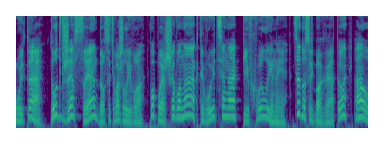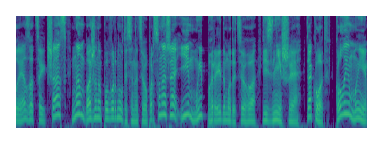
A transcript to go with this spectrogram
Ульта. Тут вже все досить важливо. По-перше, вона активується на півхвилини. Це досить багато, але за цей час нам бажано повернутися на цього персонажа, і ми перейдемо до цього пізніше. Так от, коли ми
